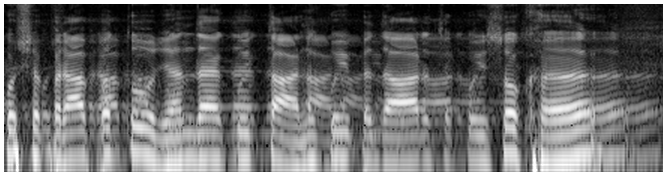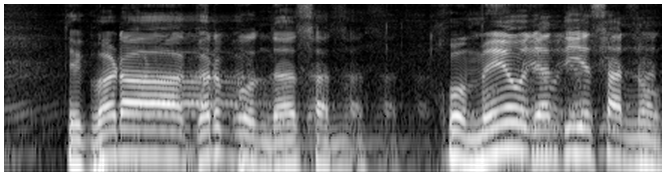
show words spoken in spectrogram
ਕੁਝ ਪ੍ਰਾਪਤ ਹੋ ਜਾਂਦਾ ਕੋਈ ਧਨ, ਕੋਈ ਪਦਾਰਥ, ਕੋਈ ਸੁਖ, ਤੇ ਬੜਾ ਗਰਭ ਹੁੰਦਾ ਸਾਨੂੰ। ਹੋਮੇ ਹੋ ਜਾਂਦੀ ਹੈ ਸਾਨੂੰ,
